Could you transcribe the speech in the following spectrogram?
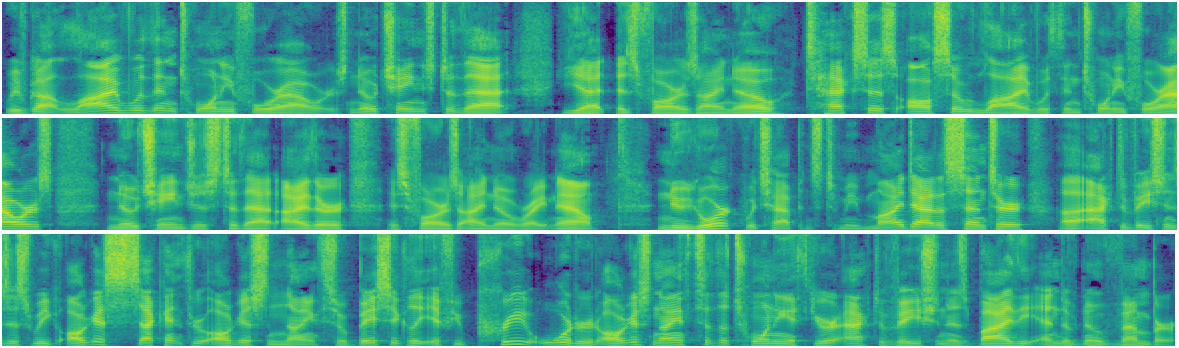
we've got live within 24 hours. No change to that yet, as far as I know. Texas also live within 24 hours. No changes to that either, as far as I know right now. New York, which happens to be my data center, uh, activations this week, August 2nd through August 9th. So basically, if you pre ordered August 9th to the 20th, your activation is by the end of November.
